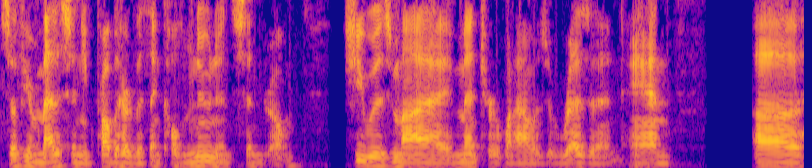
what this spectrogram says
So if you're in medicine, you've probably heard of a thing called Noonan syndrome. She was my mentor when I was a resident, and uh,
